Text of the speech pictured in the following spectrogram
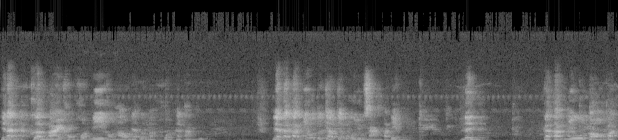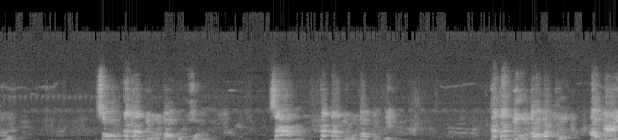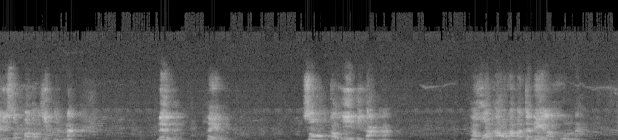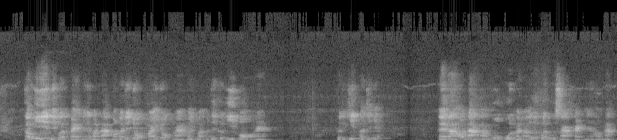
ทีนั้นเครื่องหมายของคนดีของเฮาเนี่ยเป็นแบบคนกระตันอยู่ แล้วกระตัญญูตัวเจ้าจะอู้อยู่สามประเด็นหนึ่งกระตัญญูต่อวัตถุ สองกตัญญูต่อบุคคลสามกตัญญูต่อตนเองกตัญญูต่อวัตถุเอาง่ายที่สุดเราต้องคิดอย่างนักหนึ่งเต็นสองเก้าอี้ตีต่างนะถ้าคนเอาถ้ามันจะเนหลับคุณนะเก้าอี้ที่เปิดแปลงให้มันหนักมันก็จะโยกไปโยกมาไม่ว่าเป็นเก้าอี้ป่อนะ ก็จะคิดว่าจะเนี่ยแต่ถ้าเอาหนังเอาหูคุณมันแบบเออเปิ้นอุตส่าห์แปลงให้เอาหนัง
